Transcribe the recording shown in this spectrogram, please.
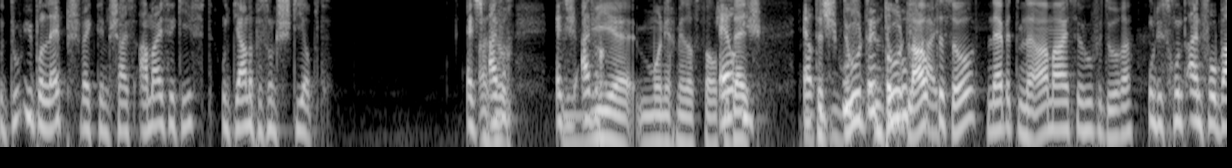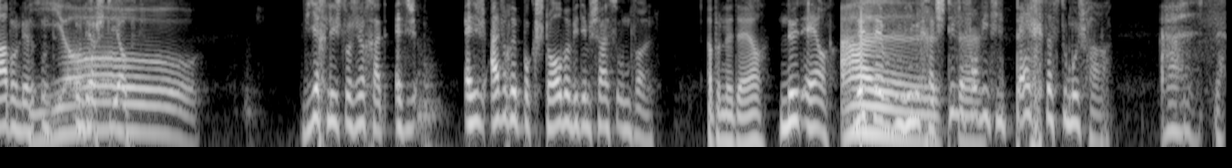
und du überlebst wegen dem scheiß Ameisengift und die andere Person stirbt. Es ist Also, einfach. Es ist einfach. Wie muss ich mir das vorstellen? Er ist. Er der auf Dude, ein Dude läuft so neben einem Ameisenhaufen durch. und es kommt ein vorbei und er, und, und er stirbt. Wie klein ist die Wahrscheinlichkeit? Es ist, es ist einfach jemand gestorben bei dem scheiß Unfall. Aber nicht er. Nicht er. Nicht der, der vom Himmel kommt. Stell dir Alter. vor, wie viel Pech das du musst haben. Alter.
